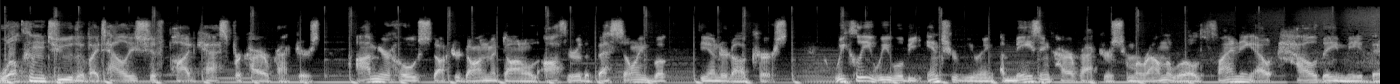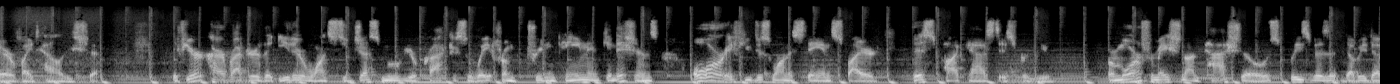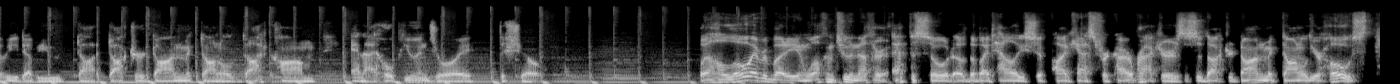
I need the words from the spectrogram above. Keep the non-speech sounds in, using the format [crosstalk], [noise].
Welcome to the Vitality Shift podcast for chiropractors. I'm your host, Dr. Don McDonald, author of the best selling book, The Underdog Curse. Weekly, we will be interviewing amazing chiropractors from around the world, finding out how they made their vitality shift. If you're a chiropractor that either wants to just move your practice away from treating pain and conditions, or if you just want to stay inspired, this podcast is for you. For more information on past shows, please visit www.drdonmcdonald.com and I hope you enjoy the show. Well, hello, everybody, and welcome to another episode of the Vitality Shift podcast for chiropractors. This is Dr. Don McDonald, your host.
